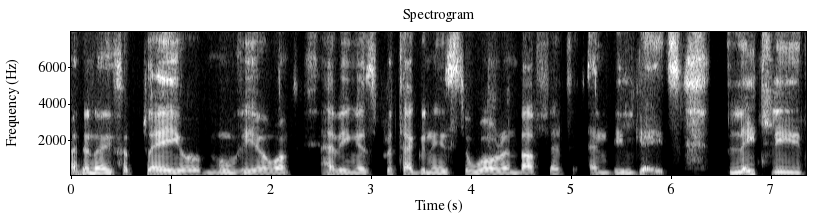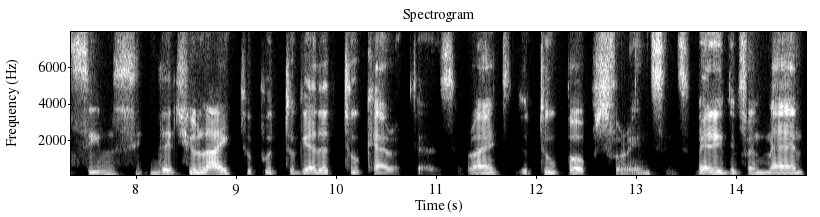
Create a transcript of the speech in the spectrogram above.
I don't know if a play or movie or what, having as protagonists Warren Buffett and Bill Gates. Lately, it seems that you like to put together two characters, right? The two popes, for instance, very different men,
